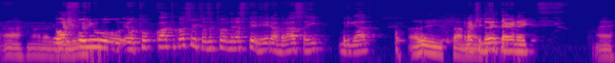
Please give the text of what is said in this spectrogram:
Ah, maravilha. Eu acho que foi o. Eu tô quase com certeza que foi o Andrés Pereira. Abraço aí. Obrigado. Eita. Gratidão eterna aí. É,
